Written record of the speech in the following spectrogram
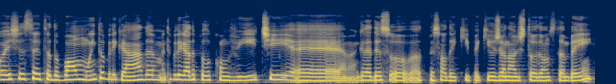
Oi, Xê, tudo bom? Muito obrigada. Muito obrigada pelo convite. É, agradeço ao pessoal da equipe aqui, o Jornal de Toronto também.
